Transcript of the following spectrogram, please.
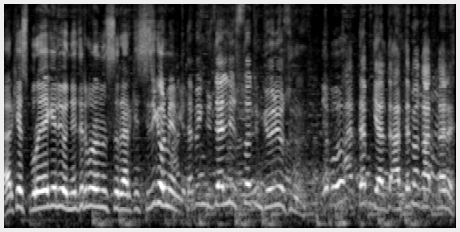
herkes buraya geliyor. Nedir buranın sırrı? Herkes sizi görmeye mi geliyor? Antep'in güzelliği stadyum görüyorsunuz. Ne bu? Antep geldi. Antep'in katmeri.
